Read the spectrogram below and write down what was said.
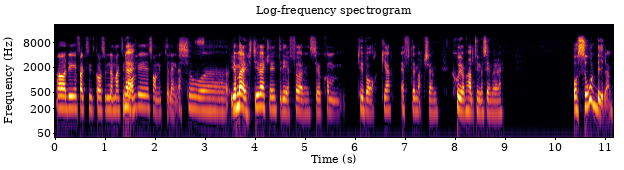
Ja, det är faktiskt inte konstigt när man inte är van vid sån nyckel längre. Så eh, jag märkte ju verkligen inte det förrän jag kom tillbaka efter matchen sju och en halv timme senare. Och såg bilen.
